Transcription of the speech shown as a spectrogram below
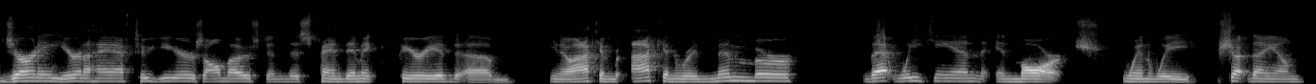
journey, year and a half, two years almost in this pandemic period. Um, you know, I can I can remember that weekend in March when we shut down,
